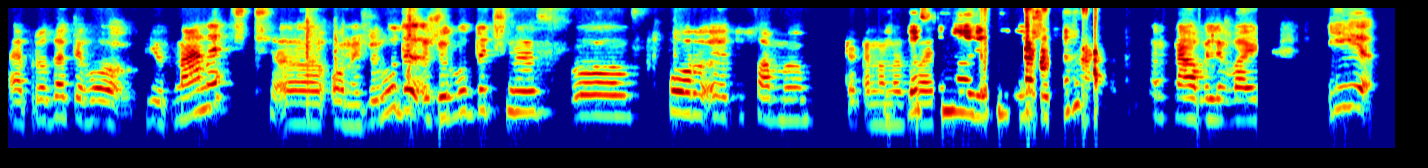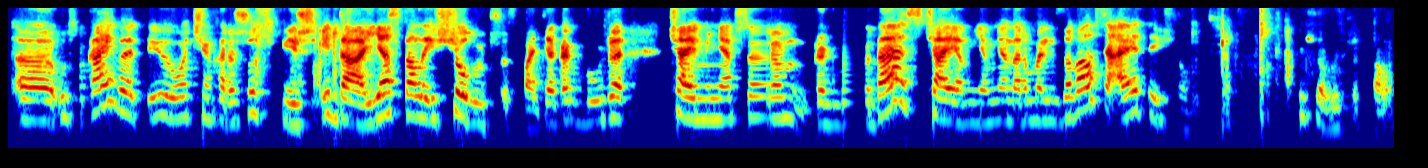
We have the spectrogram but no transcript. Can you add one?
Э, Прозет его пьют на ночь, э, он и желудо- желудочную фор, эту самую, как она называется, восстанавливает и э, успокаивает, и очень хорошо спишь. И да, я стала еще лучше спать. Я как бы уже чай меня все равно, как бы, да, с чаем я, меня нормализовался, а это еще лучше. Еще лучше стало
